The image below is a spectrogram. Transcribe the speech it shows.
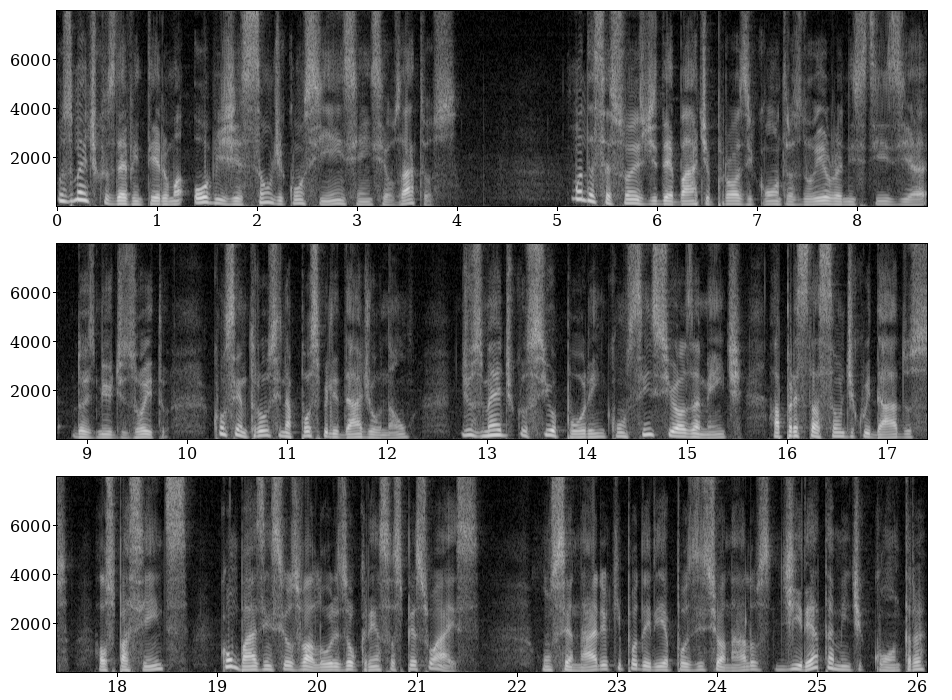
Os médicos devem ter uma objeção de consciência em seus atos? Uma das sessões de debate prós e contras do Euroanesthesia 2018 concentrou-se na possibilidade ou não de os médicos se oporem conscienciosamente à prestação de cuidados aos pacientes com base em seus valores ou crenças pessoais, um cenário que poderia posicioná-los diretamente contra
